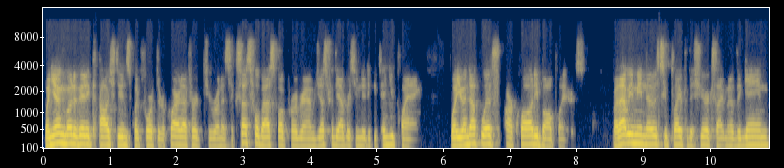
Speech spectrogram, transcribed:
When young, motivated college students put forth the required effort to run a successful basketball program just for the opportunity to continue playing, what you end up with are quality ball players. By that, we mean those who play for the sheer excitement of the game,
